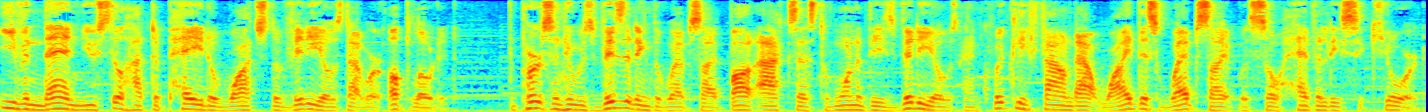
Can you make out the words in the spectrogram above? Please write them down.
Even then, you still had to pay to watch the videos that were uploaded. The person who was visiting the website bought access to one of these videos and quickly found out why this website was so heavily secured.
